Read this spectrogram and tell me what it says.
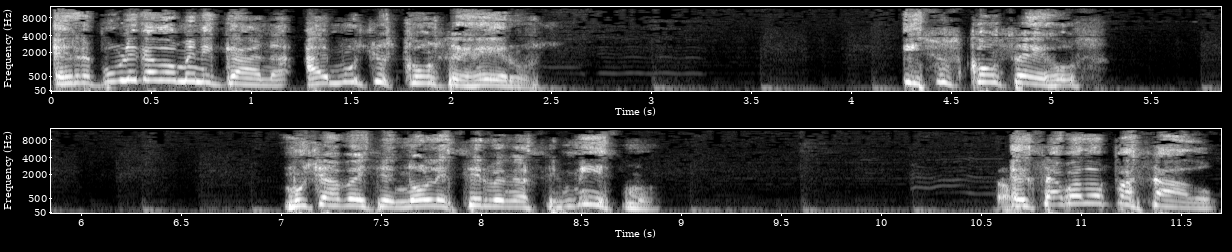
En República Dominicana hay muchos consejeros y sus consejos muchas veces no les sirven a sí mismos. El sábado pasado,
